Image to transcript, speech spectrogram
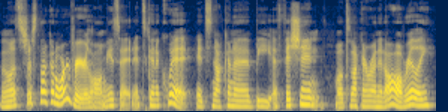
well, it's just not going to work very long, is it? It's going to quit. It's not going to be efficient. Well, it's not going to run at all, really.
